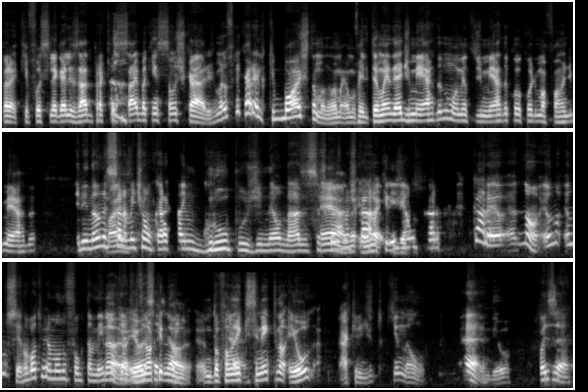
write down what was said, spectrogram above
para que fosse legalizado para que saiba quem são os caras. Mas eu falei, cara, que bosta, mano. Ele teve uma ideia de merda, no momento de merda, colocou de uma forma de merda. Ele não necessariamente é um cara que tá em grupos de neonazis, essas É, coisas, mas, cara, ele é um cara. Cara, eu, eu- não, eu não, eu não sei, eu não boto minha mão no fogo também, Não, porque eu não, não, eu não tô falando É. que se nem que não. Eu acredito que não. É, Entendeu? pois é.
